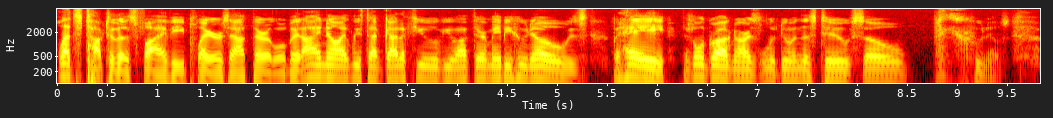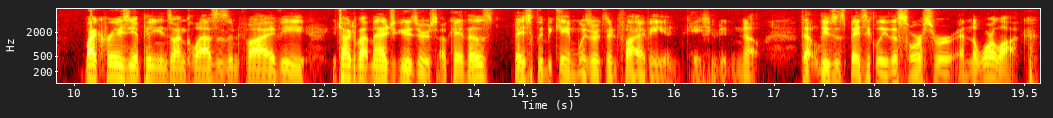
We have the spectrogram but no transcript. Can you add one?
let's talk to those 5e players out there a little bit. I know at least I've got a few of you out there, maybe who knows. But hey, there's little Grognards doing this too, so who knows my crazy opinions on classes in 5e. You talked about magic users. Okay, those basically became wizards in 5e, in case you didn't know. That leaves us basically the sorcerer and the warlock.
